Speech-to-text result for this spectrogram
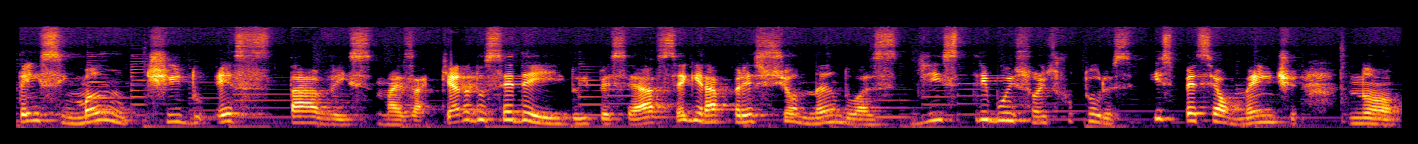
têm se mantido estáveis, mas a queda do CDI e do IPCA seguirá pressionando as distribuições futuras, especialmente no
